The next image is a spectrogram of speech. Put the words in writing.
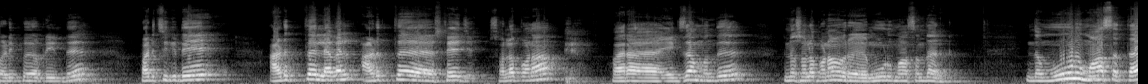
படிப்பு அப்படின்ட்டு படிச்சுக்கிட்டே அடுத்த லெவல் அடுத்த ஸ்டேஜ் சொல்லப்போனால் வர எக்ஸாம் வந்து இன்னும் சொல்லப்போனால் ஒரு மூணு மாதம்தான் இருக்குது இந்த மூணு மாதத்தை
